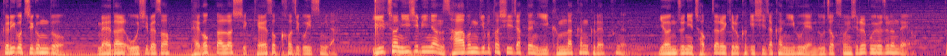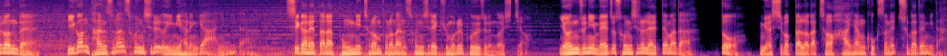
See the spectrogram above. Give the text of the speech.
그리고 지금도 매달 50에서 100억 달러씩 계속 커지고 있습니다. 2022년 4분기부터 시작된 이 급락한 그래프는 연준이 적자를 기록하기 시작한 이후의 누적 손실을 보여주는데요. 그런데 이건 단순한 손실을 의미하는 게 아닙니다. 시간에 따라 복리처럼 불어난 손실의 규모를 보여주는 것이죠. 연준이 매주 손실을 낼 때마다 또 몇십억 달러가 저 하향 곡선에 추가됩니다.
